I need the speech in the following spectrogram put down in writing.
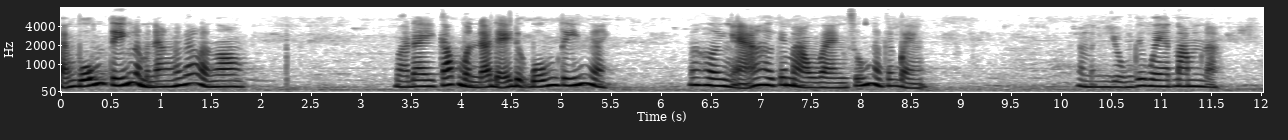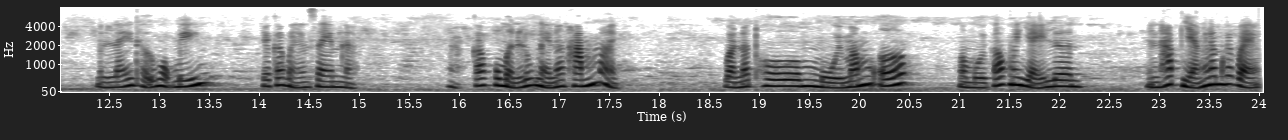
khoảng 4 tiếng là mình ăn nó rất là ngon. Và đây, cốc mình đã để được 4 tiếng rồi. Nó hơi ngã hơi cái màu vàng xuống nè các bạn. Mình dùng cái que tâm nè. Mình lấy thử một miếng cho các bạn xem nè à, cốc của mình lúc này nó thấm rồi. Và nó thơm mùi mắm ớt. Và mùi cốc nó dậy lên. Mình hấp dẫn lắm các bạn.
